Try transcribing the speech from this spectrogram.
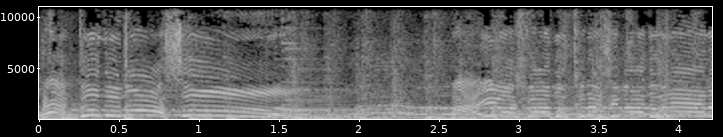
É tudo nosso! Aí, Oswaldo Cruz e Madureira!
